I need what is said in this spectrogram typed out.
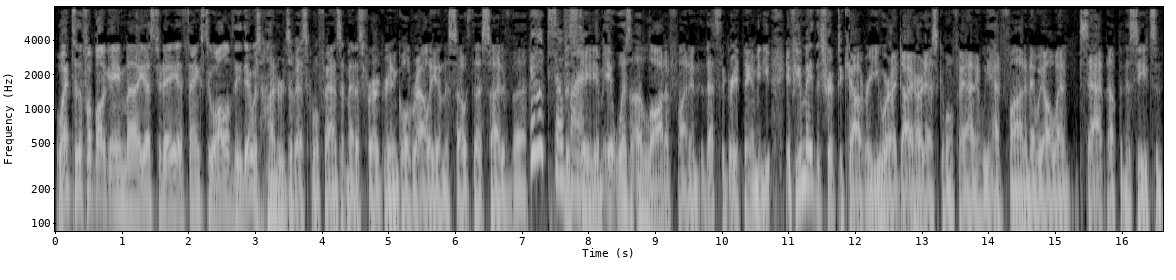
Went to the football game uh, yesterday. Uh, thanks to all of the, there was hundreds of Eskimo fans that met us for our green and gold rally on the south uh, side of uh, It looked so the fun. stadium. It was a lot of fun, and that's the great thing. I mean, you if you made the trip to Calgary, you were a diehard Eskimo fan, and we had fun, and then we all went sat up in the seats, and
